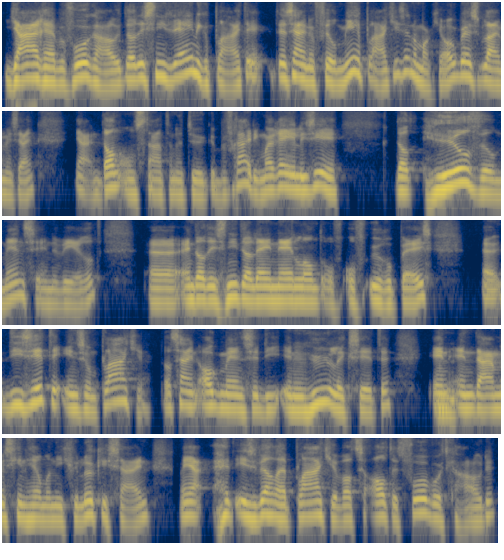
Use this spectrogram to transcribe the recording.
jaren hebben voorgehouden, dat is niet het enige plaatje. Er zijn nog veel meer plaatjes en daar mag je ook best blij mee zijn. Ja, en dan ontstaat er natuurlijk een bevrijding. Maar realiseer dat heel veel mensen in de wereld, uh, en dat is niet alleen Nederland of, of Europees, uh, die zitten in zo'n plaatje. Dat zijn ook mensen die in een huwelijk zitten en, mm. en daar misschien helemaal niet gelukkig zijn. Maar ja, het is wel het plaatje wat ze altijd voor wordt gehouden.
